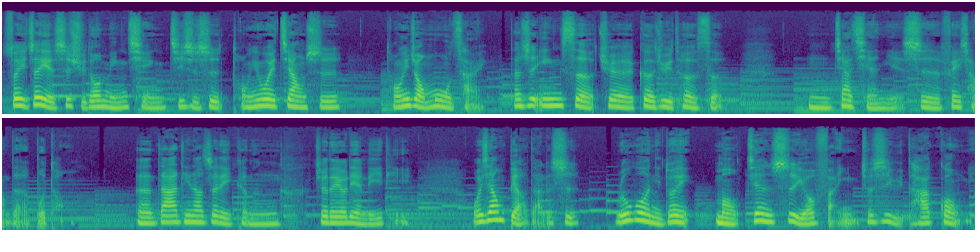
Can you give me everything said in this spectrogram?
所以这也是许多民琴，即使是同一位匠师、同一种木材，但是音色却各具特色。嗯，价钱也是非常的不同。嗯、大家听到这里可能觉得有点离题。我想表达的是，如果你对某件事有反应，就是与它共鸣。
